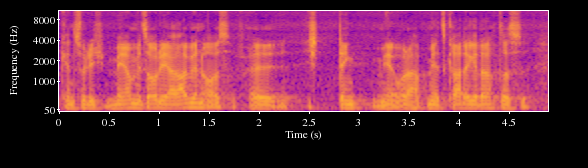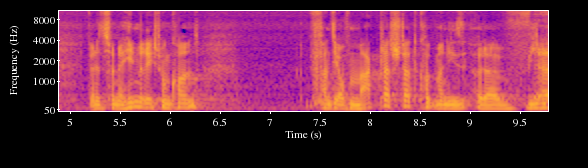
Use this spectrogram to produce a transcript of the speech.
kennst du dich mehr mit Saudi-Arabien aus? Weil ich denke mir oder habe mir jetzt gerade gedacht, dass wenn es zu einer Hinrichtung kommt, fand die auf dem Marktplatz statt? Konnte man die, oder wie, ja,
